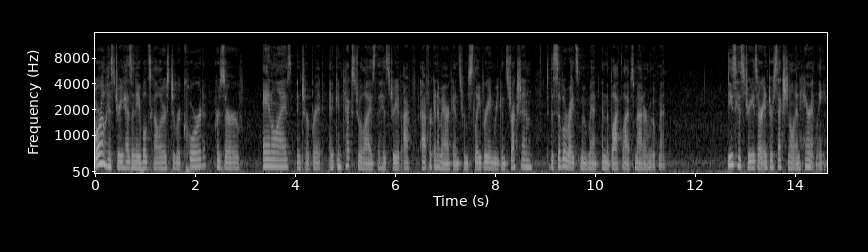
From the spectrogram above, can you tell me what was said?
Oral history has enabled scholars to record, preserve, analyze, interpret, and contextualize the history of Af- African Americans from slavery and Reconstruction to the Civil Rights Movement and the Black Lives Matter movement. These histories are intersectional inherently,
